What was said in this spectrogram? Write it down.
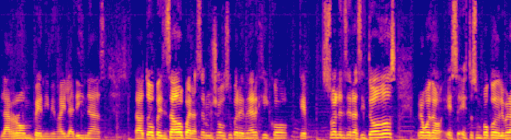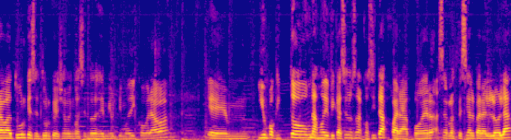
la rompen y mis bailarinas. Estaba todo pensado para hacer un show súper enérgico, que suelen ser así todos. Pero bueno, es- esto es un poco del Brava Tour, que es el tour que yo vengo haciendo desde mi último disco Brava. Eh, y un poquito, unas modificaciones, unas cositas para poder hacerlo especial para el Lola.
